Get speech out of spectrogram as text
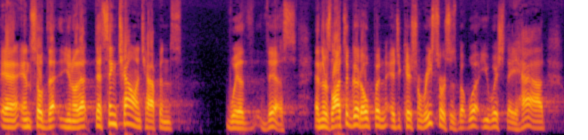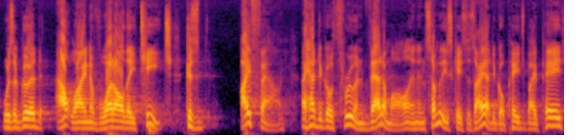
and so that, you know, that, that same challenge happens with this. And there's lots of good open educational resources, but what you wish they had was a good outline of what all they teach. Because I found I had to go through and vet them all, and in some of these cases, I had to go page by page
